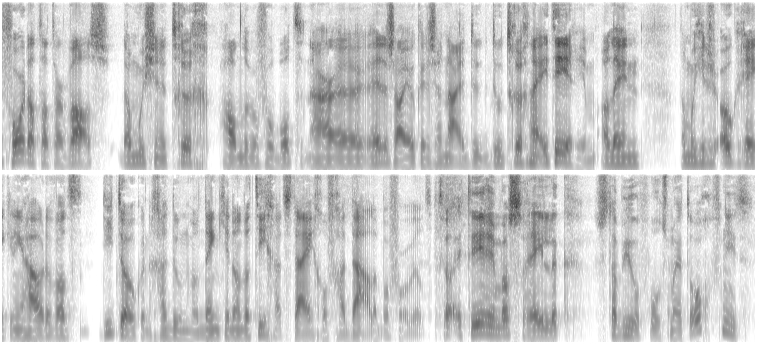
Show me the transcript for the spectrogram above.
voordat dat er was, dan moest je het terughandelen bijvoorbeeld naar, hè, dan zou je ook kunnen zeggen, nou, doe, doe terug naar Ethereum. Alleen dan moet je dus ook rekening houden wat die token gaat doen. Want denk je dan dat die gaat stijgen of gaat dalen bijvoorbeeld? terwijl Ethereum was redelijk stabiel volgens mij, toch? Of niet?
